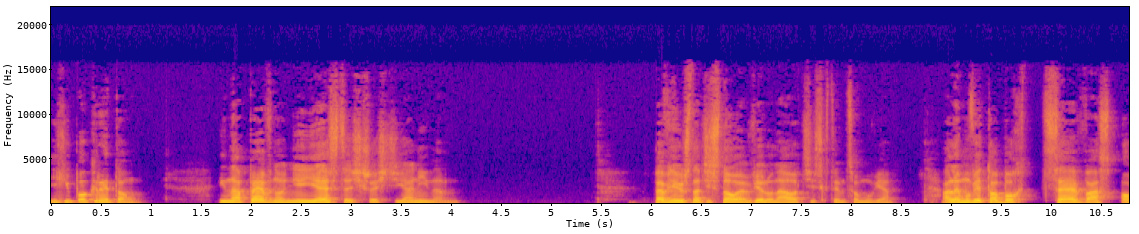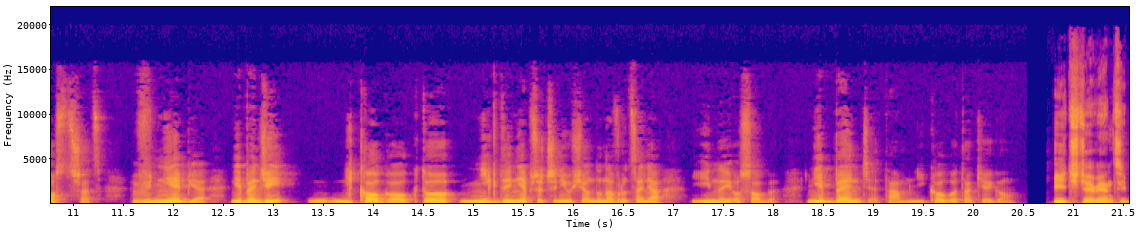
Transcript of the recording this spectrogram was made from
i hipokrytą. I na pewno nie jesteś chrześcijaninem. Pewnie już nacisnąłem wielu na odcisk tym, co mówię. Ale mówię to, bo chcę was ostrzec. W niebie nie będzie nikogo, kto nigdy nie przyczynił się do nawrócenia innej osoby. Nie będzie tam nikogo takiego. Idźcie więc i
